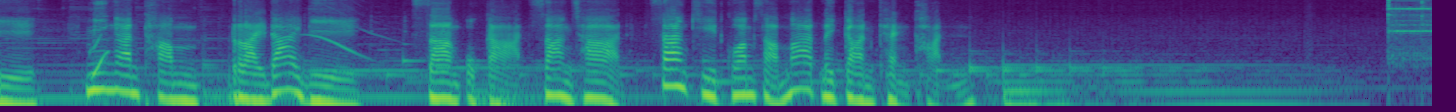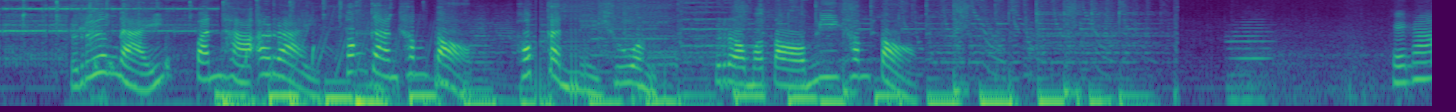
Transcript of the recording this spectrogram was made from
ดี มีงานทำรายได้ดี สร้างโอกาส สร้างชาติ สร้างขีดความสามารถในการแข่งขัน เรื่องไหนปัญหาอะไร ต้องการคำตอบ พบกันในช่วง รมตมีคำตอบ โอเคค่ะ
